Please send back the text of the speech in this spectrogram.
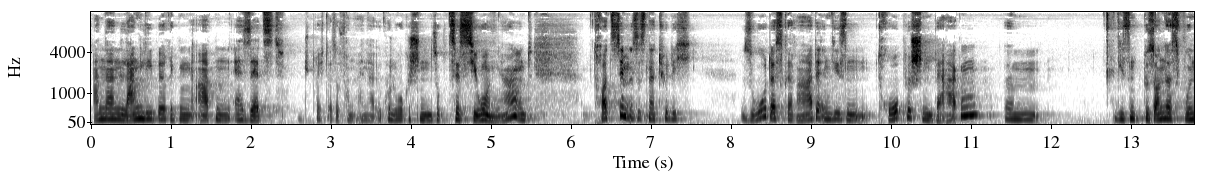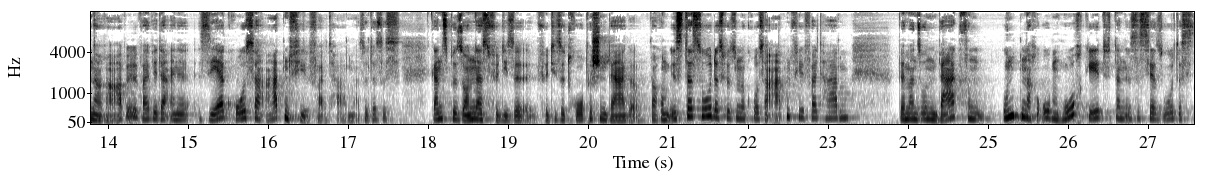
anderen langlebigen Arten ersetzt. Man spricht also von einer ökologischen Sukzession, ja. Und trotzdem ist es natürlich so, dass gerade in diesen tropischen Bergen ähm, die sind besonders vulnerabel, weil wir da eine sehr große Artenvielfalt haben. Also das ist ganz besonders für diese, für diese tropischen Berge. Warum ist das so, dass wir so eine große Artenvielfalt haben? Wenn man so einen Berg von unten nach oben hochgeht, dann ist es ja so, dass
